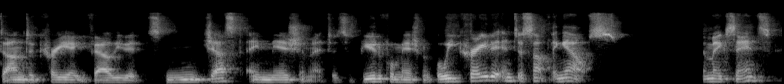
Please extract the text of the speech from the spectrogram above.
done to create value. It's just a measurement. It's a beautiful measurement, but we create it into something else. That makes sense?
